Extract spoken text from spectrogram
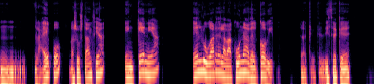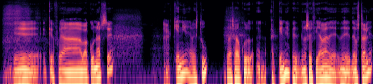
mm, la EPO, la sustancia, en Kenia en lugar de la vacuna del COVID. O sea, que, dice que, que, fue a vacunarse a Kenia, ya ves tú, a, Kenia, que no se fiaba de, Australia,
